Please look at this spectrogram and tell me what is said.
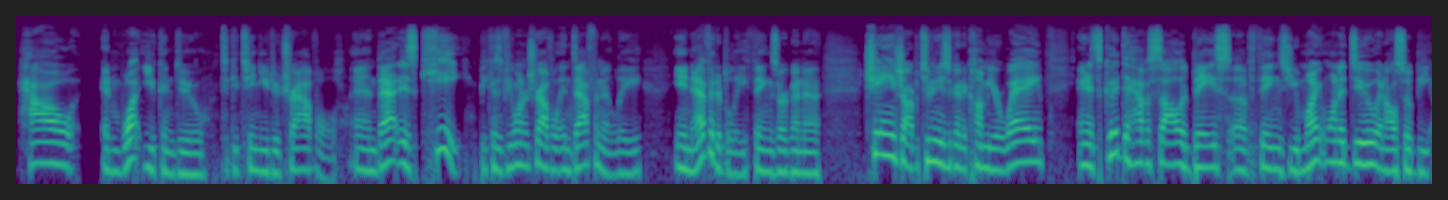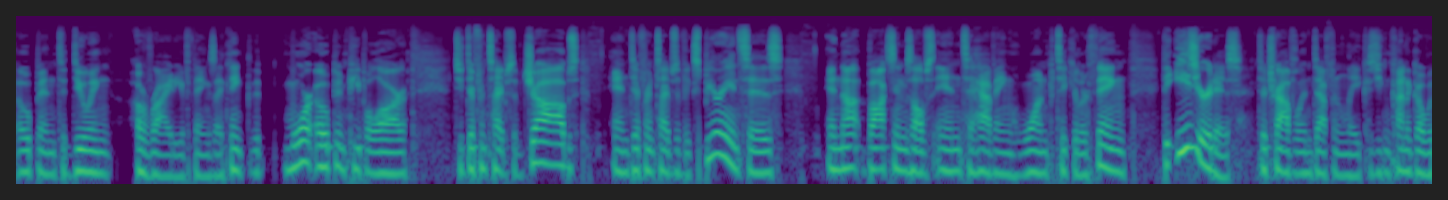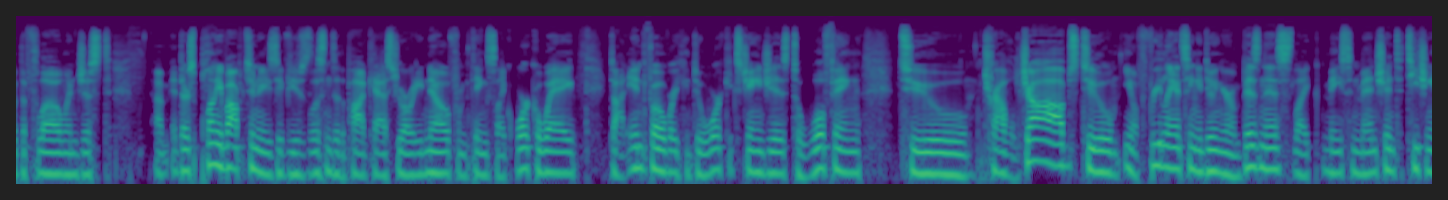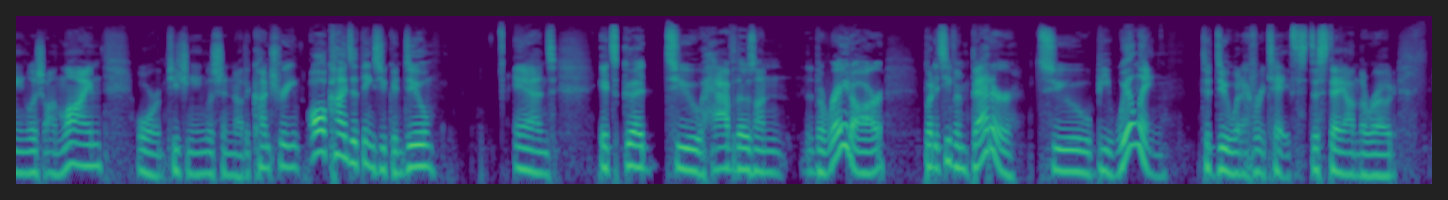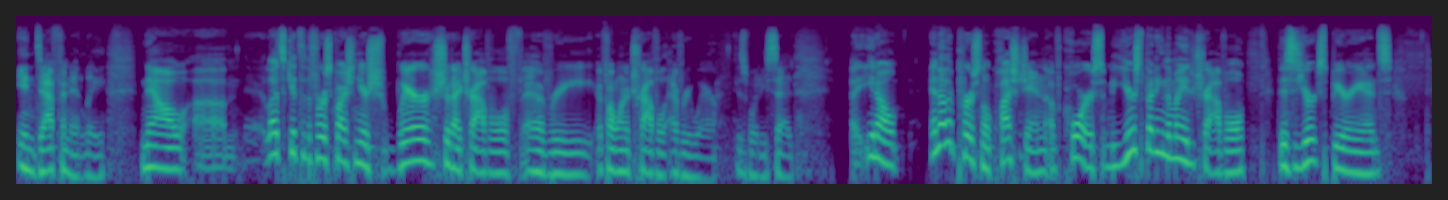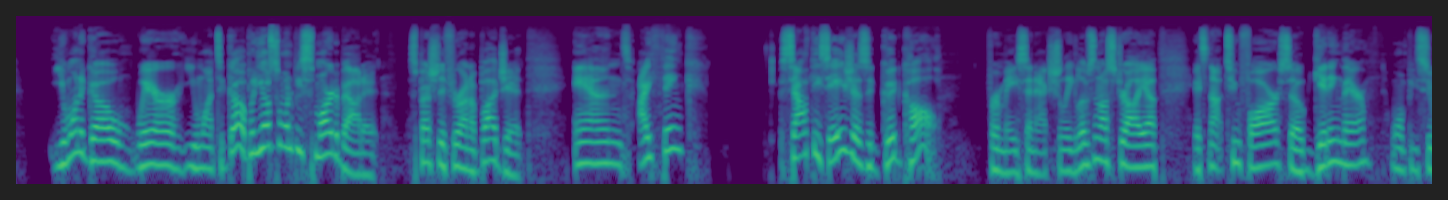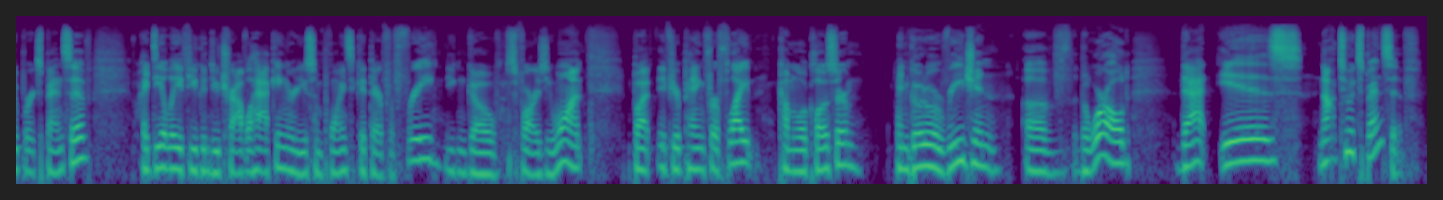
how and what you can do to continue to travel. And that is key because if you want to travel indefinitely, inevitably things are going to change, opportunities are going to come your way. And it's good to have a solid base of things you might want to do and also be open to doing a variety of things. I think the more open people are to different types of jobs and different types of experiences, and not boxing themselves into having one particular thing, the easier it is to travel indefinitely because you can kind of go with the flow and just. Um, there's plenty of opportunities if you listen to the podcast. You already know from things like Workaway.info, where you can do work exchanges, to WWOOFing, to travel jobs, to you know freelancing and doing your own business, like Mason mentioned, to teaching English online or teaching English in another country. All kinds of things you can do, and it's good to have those on the radar but it's even better to be willing to do whatever it takes to stay on the road indefinitely. Now, um, let's get to the first question here. Where should I travel if every if I want to travel everywhere? Is what he said. Uh, you know, another personal question. Of course, I mean, you're spending the money to travel. This is your experience. You want to go where you want to go, but you also want to be smart about it, especially if you're on a budget. And I think Southeast Asia is a good call for Mason, actually. He lives in Australia. It's not too far, so getting there won't be super expensive. Ideally, if you can do travel hacking or use some points to get there for free, you can go as far as you want. But if you're paying for a flight, come a little closer and go to a region of the world that is not too expensive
